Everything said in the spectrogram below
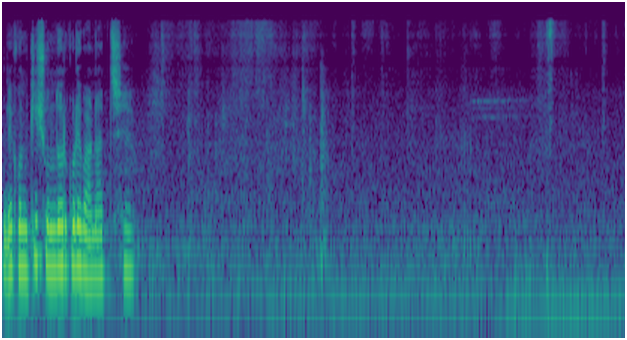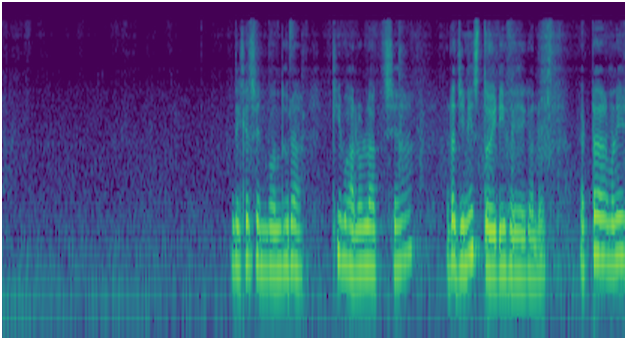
দেখুন, কি সুন্দর করে বানাচ্ছে। দেখেছেন বন্ধুরা? কি ভালো লাগছে না? একটা জিনিস তৈরি হয়ে গেল। একটা মানে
